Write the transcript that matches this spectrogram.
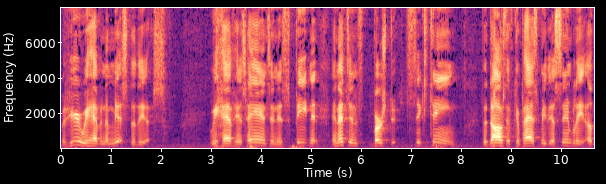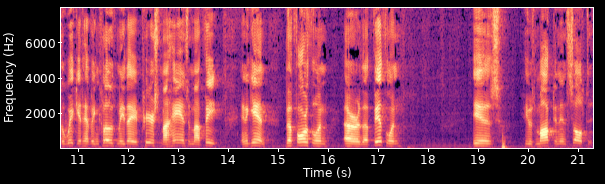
But here we have in the midst of this, we have his hands and his feet, and, it, and that's in verse 16. The dogs have compassed me, the assembly of the wicked have enclosed me, they have pierced my hands and my feet. And again, the fourth one, or the fifth one, is he was mocked and insulted.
